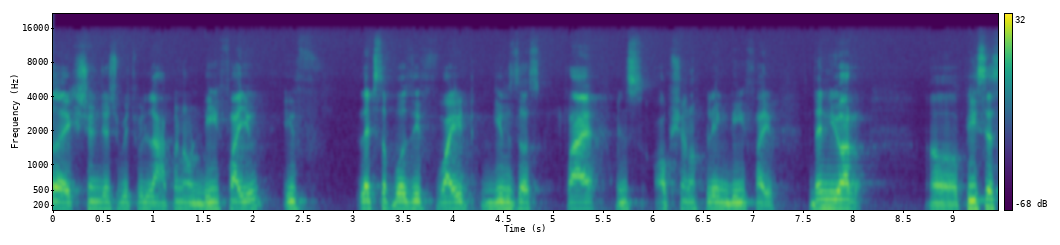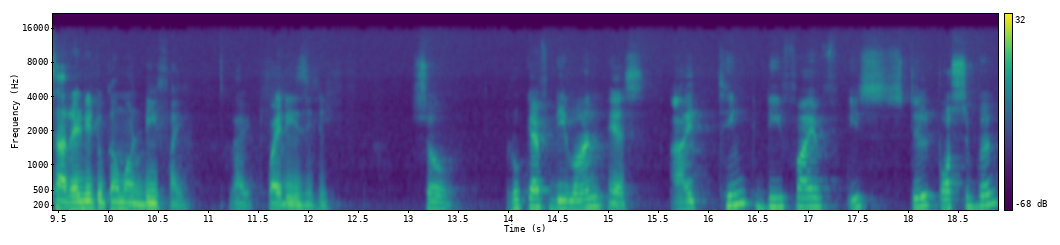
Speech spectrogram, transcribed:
the exchanges which will happen on d5 if let's suppose if white gives us try means option of playing d5 then your uh, pieces are ready to come on d5 Right. quite easily. So rook f d1. yes I think d5 is still possible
